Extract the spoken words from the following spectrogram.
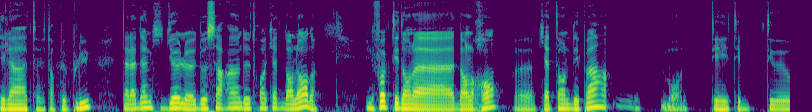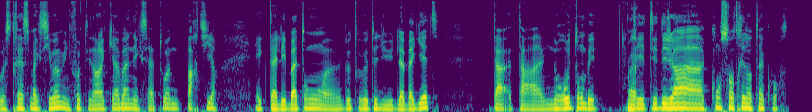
es là, t'es- t'en peux plus. Tu as la dame qui gueule euh, dossard 1, 2, 3, 4 dans l'ordre. Une fois que tu es dans, la, dans le rang euh, qui attend le départ, bon, tu es, au stress maximum. Une fois que tu es dans la cabane et que c'est à toi de partir et que tu as les bâtons euh, de l'autre côté du- de la baguette, tu as, une retombée. Ouais. Tu es, déjà concentré dans ta course.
